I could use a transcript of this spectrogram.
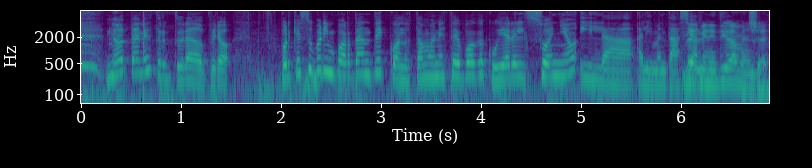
no tan estructurado, pero porque es súper importante cuando estamos en esta época cuidar el sueño y la alimentación. Definitivamente.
